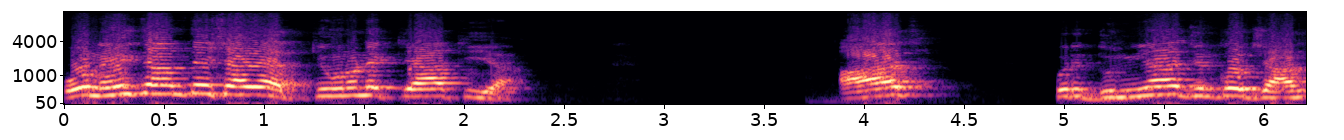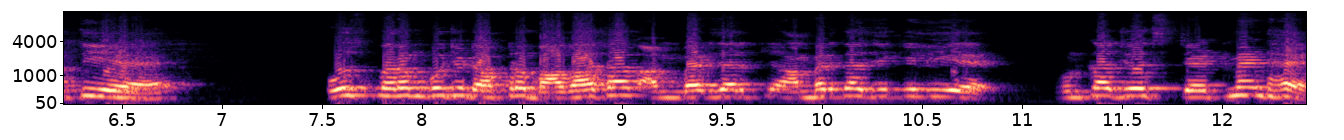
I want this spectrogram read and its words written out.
वो नहीं जानते शायद कि उन्होंने क्या किया। आज पूरी दुनिया जिनको जानती है, उस परम पूज्य डॉक्टर बाबा साहब अंबेडकर अंबेडकर जी के लिए उनका जो एक स्टेटमेंट है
